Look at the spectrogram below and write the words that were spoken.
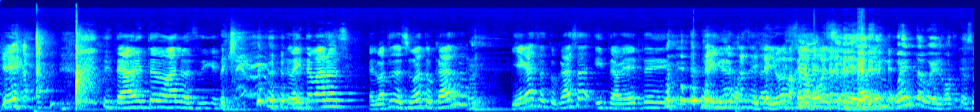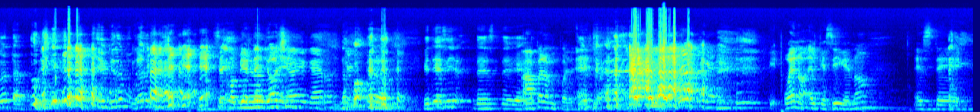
¿Qué? Si te da 20 balas, sigue. 20 baros, el vato se sube a tu carro, llegas a tu casa y te, te, te ayuda a Y te ayuda a bajar la bolsa. Le das 50, güey, el vato te suelta. Tú, y empieza a empujar. Se convierte en Yoshi. No, pero, ¿qué te iba a decir? De este... Ah, espérame, pues. Bueno, el que sigue, ¿no? Este.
